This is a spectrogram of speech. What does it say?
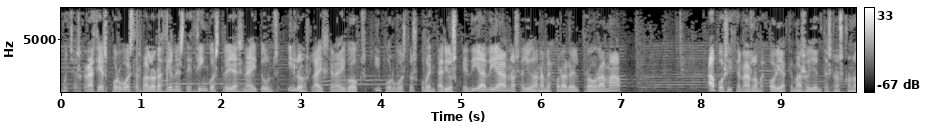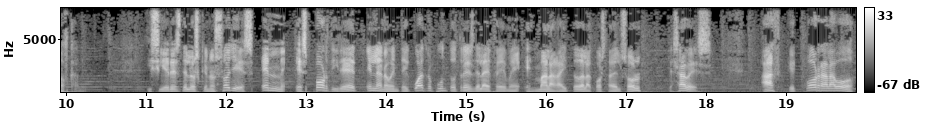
Muchas gracias por vuestras valoraciones de 5 estrellas en iTunes y los likes en iBox y por vuestros comentarios que día a día nos ayudan a mejorar el programa, a posicionarlo mejor y a que más oyentes nos conozcan. Y si eres de los que nos oyes en Sport Direct, en la 94.3 de la FM en Málaga y toda la Costa del Sol, ya sabes, haz que corra la voz,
